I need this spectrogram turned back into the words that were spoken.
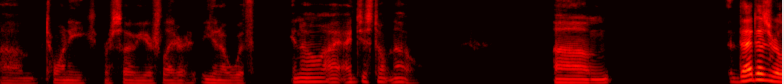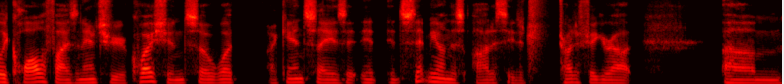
um 20 or so years later you know with you know i, I just don't know. Um that doesn't really qualify as an answer to your question so what i can say is it it, it sent me on this odyssey to try to figure out um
